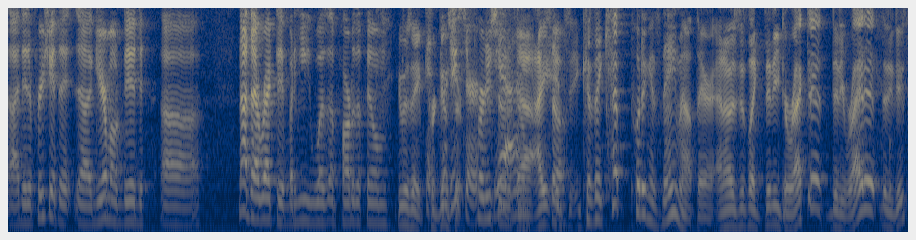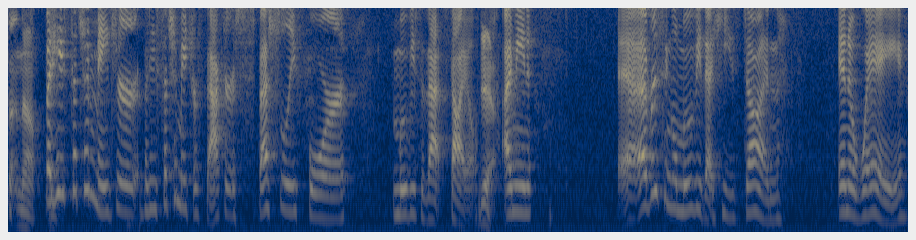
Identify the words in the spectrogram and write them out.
I did appreciate that uh, Guillermo did uh, not direct it, but he was a part of the film. He was a producer. Producer. Producer. Yeah. Yeah, So- because they kept putting his name out there, and I was just like, did he direct it? Did he write it? Did he do something? No. But he's such a major, but he's such a major factor, especially for movies of that style. Yeah. I mean, every single movie that he's done, in a way,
